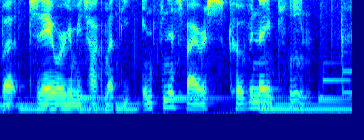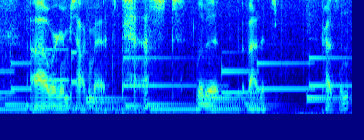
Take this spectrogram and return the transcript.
but today we're going to be talking about the infamous virus COVID 19. Uh, we're going to be talking about its past, a little bit about its present,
